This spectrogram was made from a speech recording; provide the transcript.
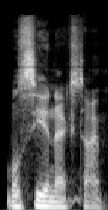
We'll see you next time.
